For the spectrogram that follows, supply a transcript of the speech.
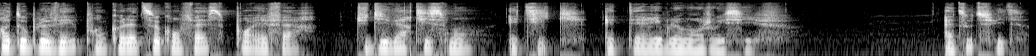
www.coletteseconfesse.fr du divertissement éthique et terriblement jouissif. À tout de suite.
